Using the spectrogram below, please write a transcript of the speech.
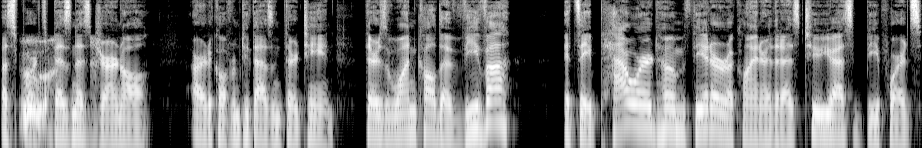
a Sports Ooh. Business Journal article from 2013. There's one called a Viva. It's a powered home theater recliner that has two USB ports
